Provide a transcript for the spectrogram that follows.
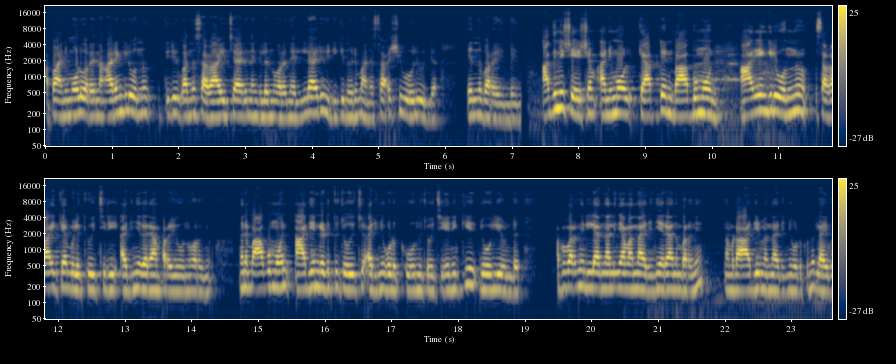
അപ്പോൾ അനുമോൾ പറയുന്ന ആരെങ്കിലും ഒന്ന് ഇത്തിരി വന്ന് സഹായിച്ചായിരുന്നെങ്കിലെന്ന് പറയുന്ന എല്ലാവരും ഇരിക്കുന്ന ഒരു മനസാക്ഷി പോലും ഇല്ല എന്ന് പറയുന്നു അതിനുശേഷം അനുമോൾ ക്യാപ്റ്റൻ ബാബുമോൻ ആരെങ്കിലും ഒന്ന് സഹായിക്കാൻ വിളിക്കൂ ഇച്ചിരി അരിഞ്ഞു തരാൻ പറയൂ എന്ന് പറഞ്ഞു. അങ്ങനെ ബാബുമോൻ ആര്യന്റെ അടുത്ത് ചോദിച്ചു അരിഞ്ഞു കൊടുക്കുമോ എന്ന് ചോദിച്ചു. എനിക്ക് ജോലിയുണ്ട്. അപ്പോൾ പറഞ്ഞില്ല എന്നാലും ഞാൻ വന്ന് അരിഞ്ഞു തരാമെന്നും പറഞ്ഞ് നമ്മുടെ ആര്യൻ വന്ന് അരിഞ്ഞു കൊടുക്കുന്നു. ലൈവ്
